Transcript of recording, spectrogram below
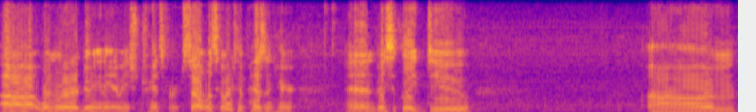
uh, when we're doing an animation transfer. So let's go back to the peasant here and basically do um,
